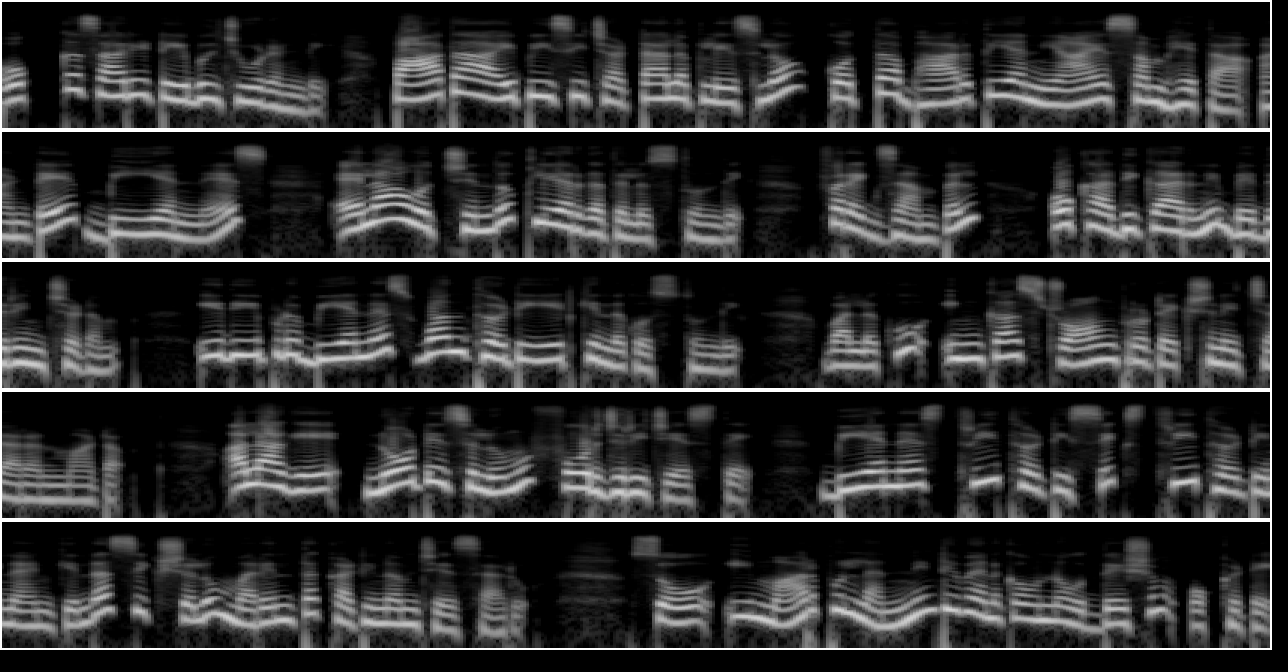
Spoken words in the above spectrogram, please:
ఒక్కసారి టేబుల్ చూడండి. పాత ఐపీసీ చట్టాల ప్లేస్లో కొత్త భారతీయ న్యాయ సంహిత అంటే బిఎన్ఎస్ ఎలా వచ్చిందో క్లియర్గా తెలుస్తుంది. ఫర్ ఎగ్జాంపుల్ ఒక అధికారిని బెదిరించడం. ఇది ఇప్పుడు బిఎన్ఎస్ వన్ థర్టీ ఎయిట్ కిందకొస్తుంది. వాళ్ళకు ఇంకా స్ట్రాంగ్ ప్రొటెక్షన్ ఇచ్చారన్నమాట. అలాగే నోటీసులుము ఫోర్జరీ చేస్తే BNS three thirty six three thirty nine కింద శిక్షలు మరింత కఠినం చేశారు. సో ఈ మార్పులన్నింటి వెనక ఉన్న ఉద్దేశం ఒక్కటే.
